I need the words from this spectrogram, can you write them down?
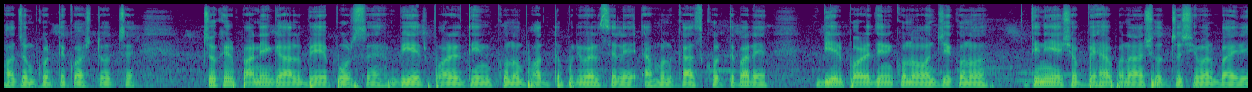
হজম করতে কষ্ট হচ্ছে, চোখের পানি গাল বেয়ে পড়ছে। বিয়ের পরের দিন কোনো ভদ্র পরিবারের ছেলে এমন কাজ করতে পারে? বিয়ের পরের দিন কোনো যে কোনো দিনই এসব বেহাপনা সহ্য সীমার বাইরে।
